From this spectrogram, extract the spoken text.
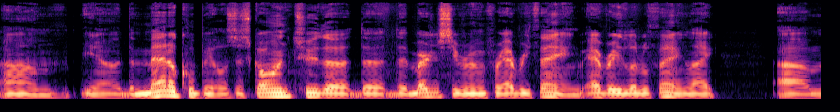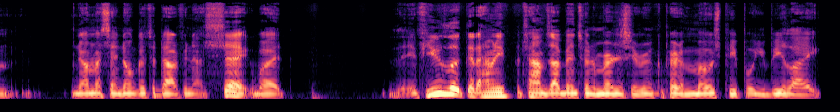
um, you know, the medical bills, just going to the, the, the emergency room for everything, every little thing. Like, um, you know, I'm not saying don't go to the doctor if you're not sick, but if you looked at how many times I've been to an emergency room compared to most people, you'd be like,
